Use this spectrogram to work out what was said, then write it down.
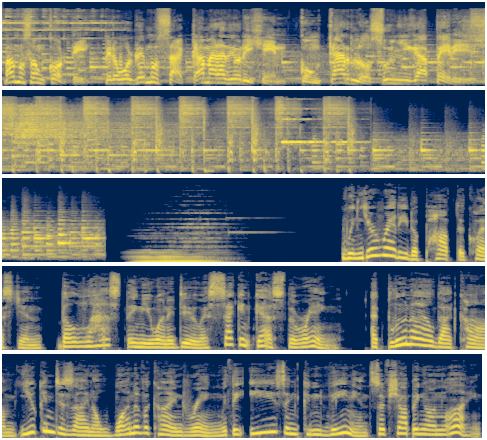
Vamos a un corte, pero volvemos a Cámara de Origen con Carlos Zúñiga Pérez. When you're ready to pop the question, the last thing you want to do is second guess the ring. At Bluenile.com, you can design a one of a kind ring with the ease and convenience of shopping online.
